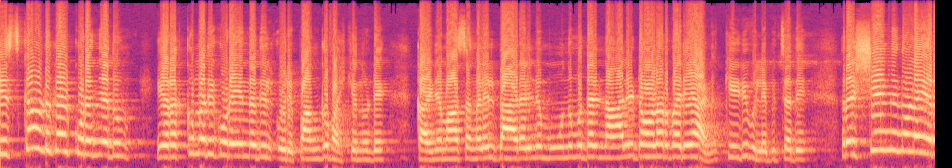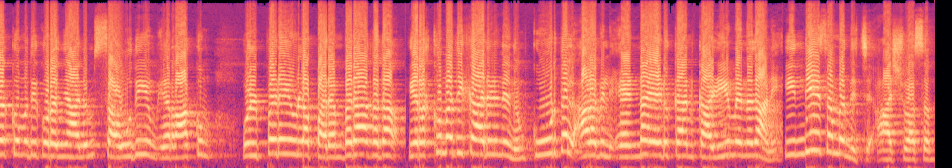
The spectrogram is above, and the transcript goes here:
ഡിസ്കൗണ്ടുകൾ കുറഞ്ഞതും ഇറക്കുമതി കുറയുന്നതിൽ ഒരു പങ്ക് വഹിക്കുന്നുണ്ട്. കഴിഞ്ഞ മാസങ്ങളിൽ ബാരലിന് മൂന്ന് മുതൽ നാല് ഡോളർ വരെയാണ് കിഴിവ് ലഭിച്ചത്. റഷ്യയിൽ നിന്നുള്ള ഇറക്കുമതി കുറഞ്ഞാലും സൗദിയും ഇറാഖും ഉൾപ്പെടെയുള്ള പരമ്പരാഗത ഇറക്കുമതിക്കാരിൽ നിന്നും കൂടുതൽ അളവിൽ എണ്ണ എടുക്കാൻ കഴിയുമെന്നതാണ് ഇന്ത്യയെ സംബന്ധിച്ച് ആശ്വാസം.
